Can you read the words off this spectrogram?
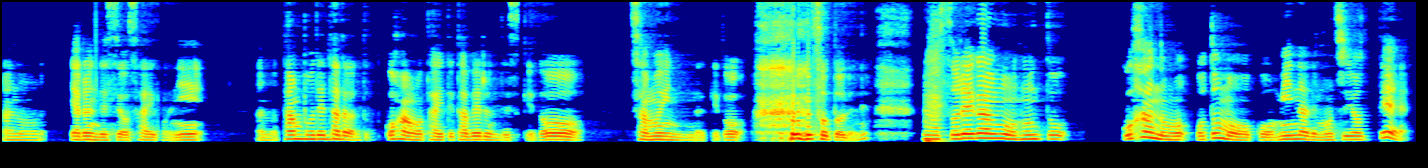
あの、やるんですよ、最後に。あの、田んぼでただご飯を炊いて食べるんですけど、寒いんだけど、外でね。でもそれがもう本当ご飯のもお供をこうみんなで持ち寄って、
